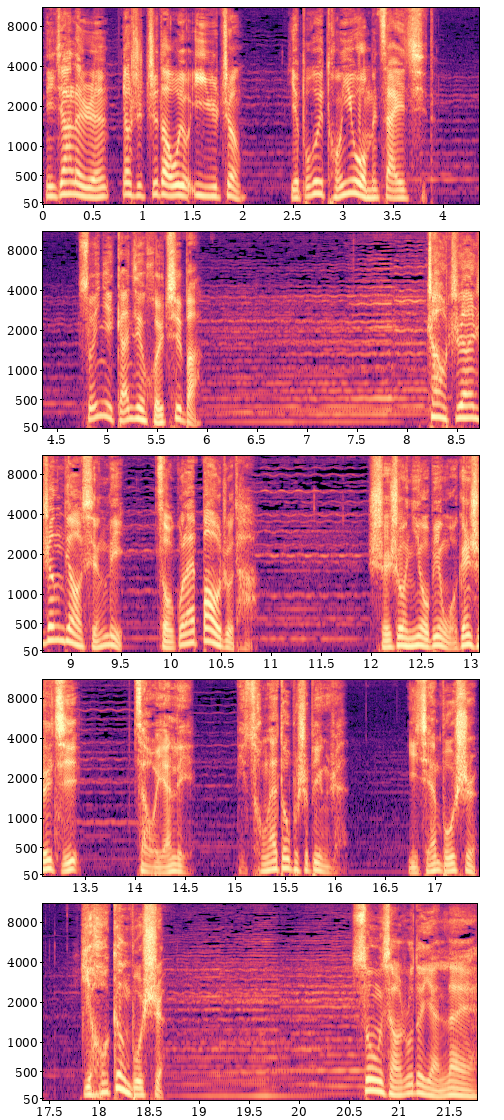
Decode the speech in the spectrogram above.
你家里人要是知道我有抑郁症，也不会同意我们在一起的。所以你赶紧回去吧。”赵志安扔掉行李，走过来抱住他：“谁说你有病，我跟谁急？在我眼里。”你从来都不是病人，以前不是，以后更不是。宋小茹的眼泪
